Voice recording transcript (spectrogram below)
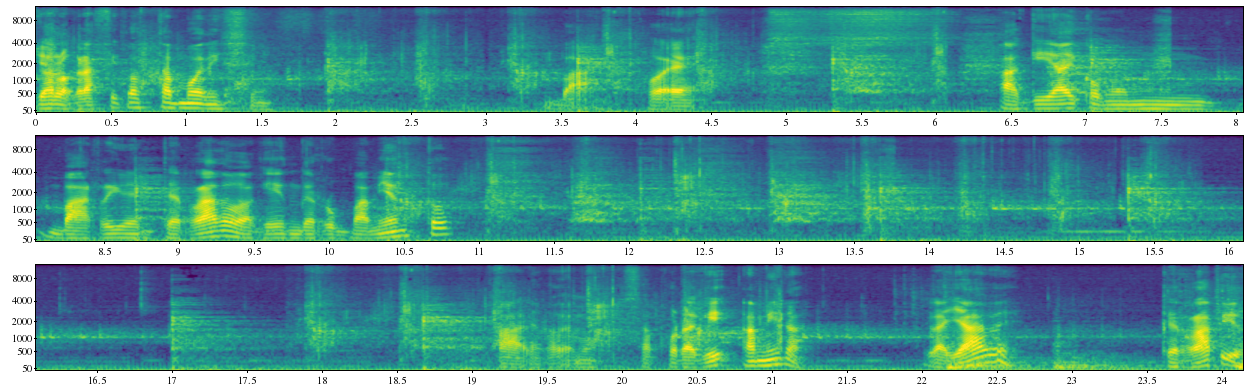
Ya los gráficos están buenísimos. Vale, pues aquí hay como un barril enterrado, aquí hay un derrumbamiento. Vale, podemos pasar por aquí. Ah, mira, la llave. ¡Qué rápido!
